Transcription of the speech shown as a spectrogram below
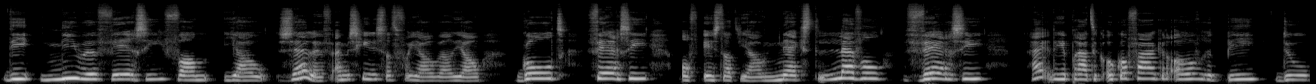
die nieuwe versie van jouzelf. En misschien is dat voor jou wel jouw gold versie of is dat jouw next level versie. Hier praat ik ook al vaker over. Het be, do,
